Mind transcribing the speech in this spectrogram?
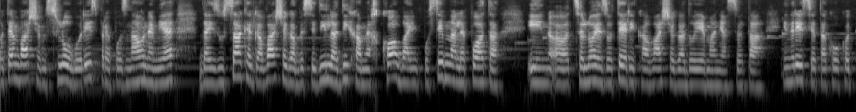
o tem vašem slogu, res prepoznavnem je, da iz vsakega vašega besedila diha mehkoba in posebna lepota in uh, celo ezoterika vašega dojemanja sveta. In res je tako, kot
